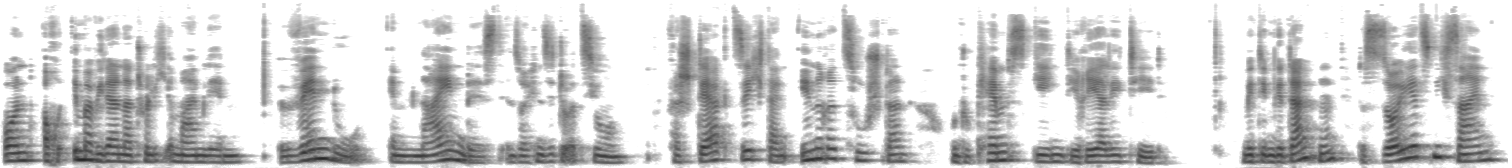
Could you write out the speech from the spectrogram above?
und auch immer wieder natürlich in meinem Leben. Wenn du im Nein bist in solchen Situationen, verstärkt sich dein innerer Zustand und du kämpfst gegen die Realität. Mit dem Gedanken, das soll jetzt nicht sein,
